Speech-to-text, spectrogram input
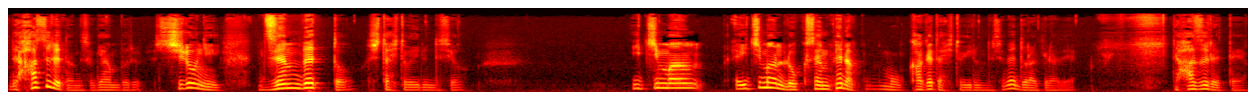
で外れたんですよギャンブル。白に全ベットした人がいるんですよ。1万1万6,000ペナもかけた人いるんですよねドラキュラで。で外れて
